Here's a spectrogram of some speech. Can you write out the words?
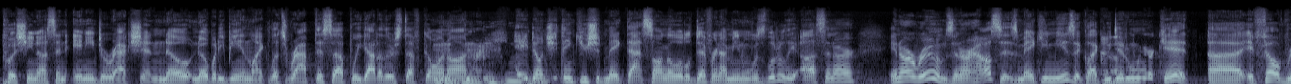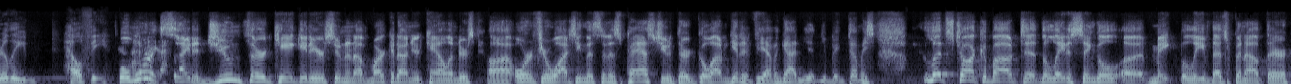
pushing us in any direction. No, nobody being like, "Let's wrap this up. We got other stuff going on." Or, mm-hmm. "Hey, don't you think you should make that song a little different?" I mean, it was literally us in our in our rooms in our houses making music like yeah. we did when we were a kid. Uh, it felt really healthy. Well, we're excited. June 3rd can't get here soon enough. Mark it on your calendars. Uh, or if you're watching this and it's past June 3rd, go out and get it if you haven't gotten it yet, you big dummies. Let's talk about uh, the latest single, uh, Make Believe, that's been out there.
